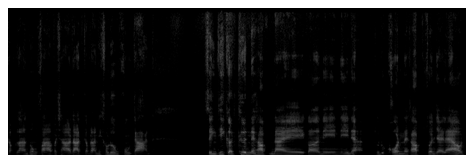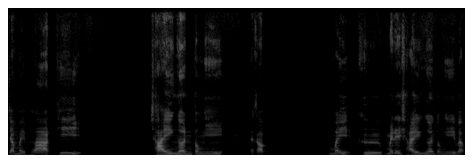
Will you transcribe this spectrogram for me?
กับร้านธงฟ้าประชารัฐกับร้านที่เข้าร่วมโครงการ สิ่งที่เกิดขึ้นนะครับในกรณีนี้เนี่ยทุกๆคนนะครับส่วนใหญ่แล้วจะไม่พลาดที่ใช้เงินตรงนี้นะครับ ไม่คือไม่ได้ใช้เงินตรงนี้แบบ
